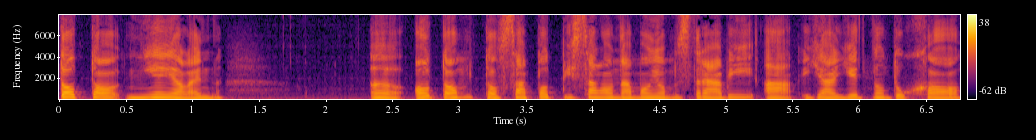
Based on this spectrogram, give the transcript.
toto nie je len o tom, to sa podpísalo na mojom zdraví a ja jednoducho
